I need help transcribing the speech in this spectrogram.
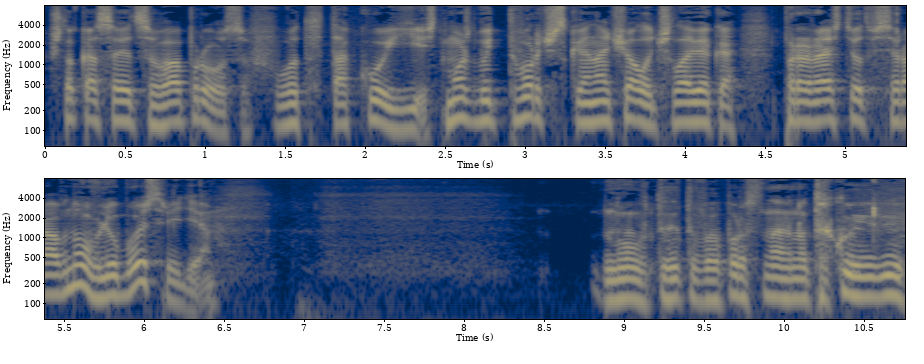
что касается вопросов. Вот такой есть. Может быть, творческое начало человека прорастет все равно в любой среде? Ну, вот это вопрос, наверное, такой...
